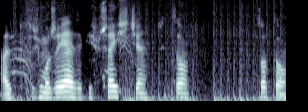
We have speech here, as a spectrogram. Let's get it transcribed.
Ale tu coś może jest, jakieś przejście, czy co? Co to?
